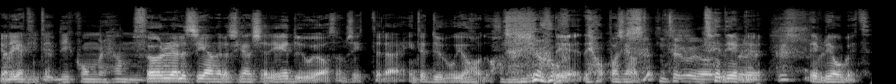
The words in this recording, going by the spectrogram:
jag vet det, inte. Det, kommer hända. Förr eller senare så kanske det är du och jag som sitter där. Inte du och jag då. Det, det hoppas jag inte. Du och jag Det, det, blir, det blir jobbigt.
